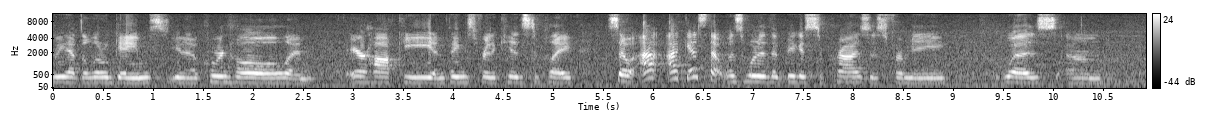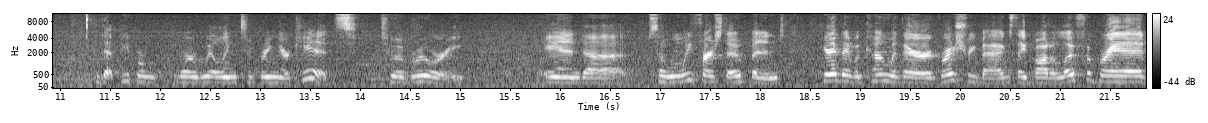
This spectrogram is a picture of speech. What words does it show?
we have the little games, you know, cornhole and air hockey and things for the kids to play. So I, I guess that was one of the biggest surprises for me was um, that people were willing to bring their kids to a brewery. And uh, so when we first opened, here they would come with their grocery bags. They bought a loaf of bread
